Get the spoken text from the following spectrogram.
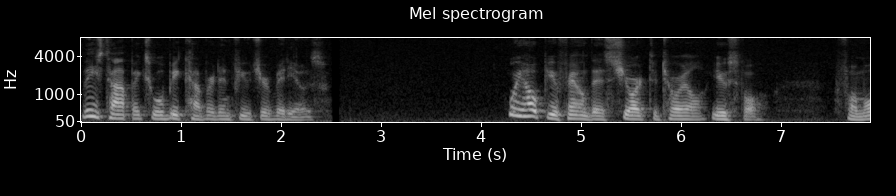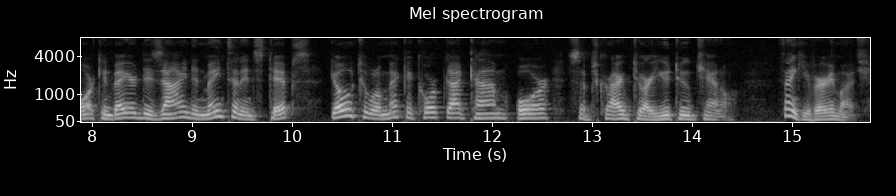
These topics will be covered in future videos. We hope you found this short tutorial useful. For more conveyor design and maintenance tips, go to rulmecacorp.com or subscribe to our YouTube channel. Thank you very much.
